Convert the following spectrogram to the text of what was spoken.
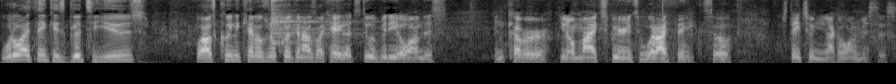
What do I think is good to use? Well, I was cleaning kennels real quick and I was like, hey, let's do a video on this and cover, you know, my experience and what I think. So stay tuned, you're not gonna wanna miss this.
